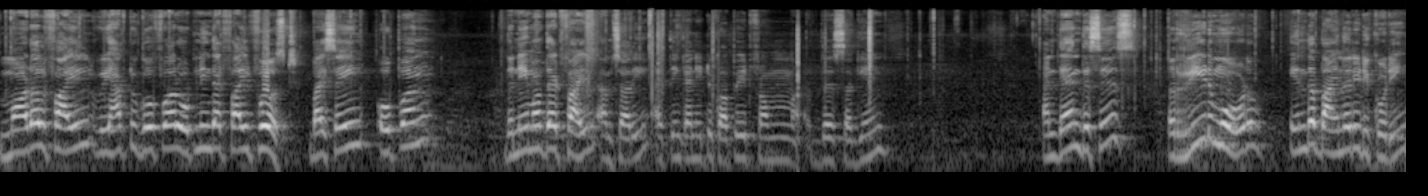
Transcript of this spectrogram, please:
Model file. We have to go for opening that file first by saying open the name of that file. I'm sorry i think i need to copy it from this again. And then this is read mode in the binary decoding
